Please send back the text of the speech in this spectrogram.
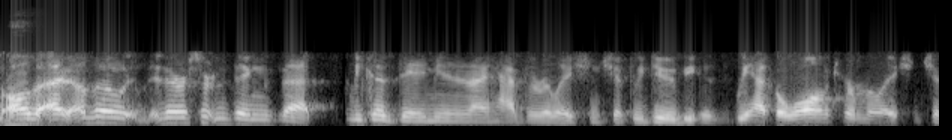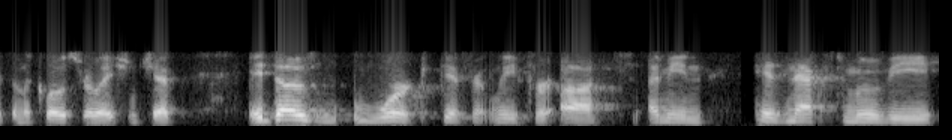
all the, I- although there are certain things that because Damien and I have the relationship we do because we have the long term relationship and the close relationship, it does work differently for us. I mean, his next movie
